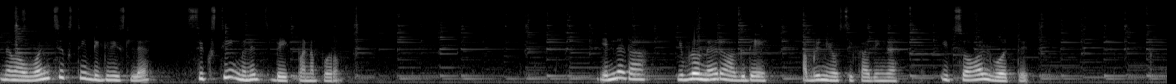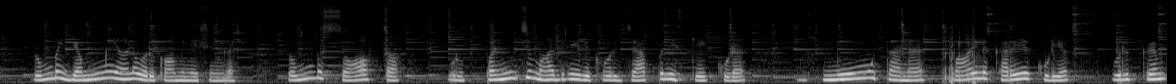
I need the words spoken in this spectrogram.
நம்ம ஒன் சிக்ஸ்டி டிகிரிஸில் சிக்ஸ்டி மினிட்ஸ் பேக் பண்ண போகிறோம் என்னடா இவ்வளோ நேரம் ஆகுதே அப்படின்னு யோசிக்காதீங்க. இட்ஸ் ஆல் ஒர்த் இட் ரொம்ப எம்மியான ஒரு காம்பினேஷனுங்க ரொம்ப சாஃப்டாக ஒரு பஞ்சு மாதிரி இருக்க ஒரு ஜாப்பனீஸ் கேக் கூட ஸ்மூத்தான வாயில் கரையக்கூடிய ஒரு க்ரெம்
